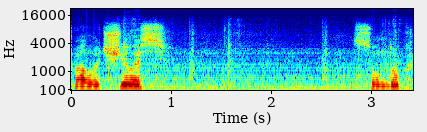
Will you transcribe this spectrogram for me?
Получилось. Сундук.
